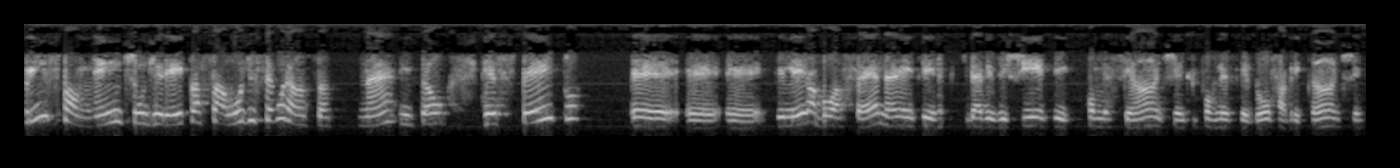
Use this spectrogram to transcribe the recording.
principalmente um direito à saúde e segurança. Né? Então, respeito, é, é, é, primeiro a boa-fé, né, entre, que deve existir entre comerciante, entre fornecedor, fabricante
